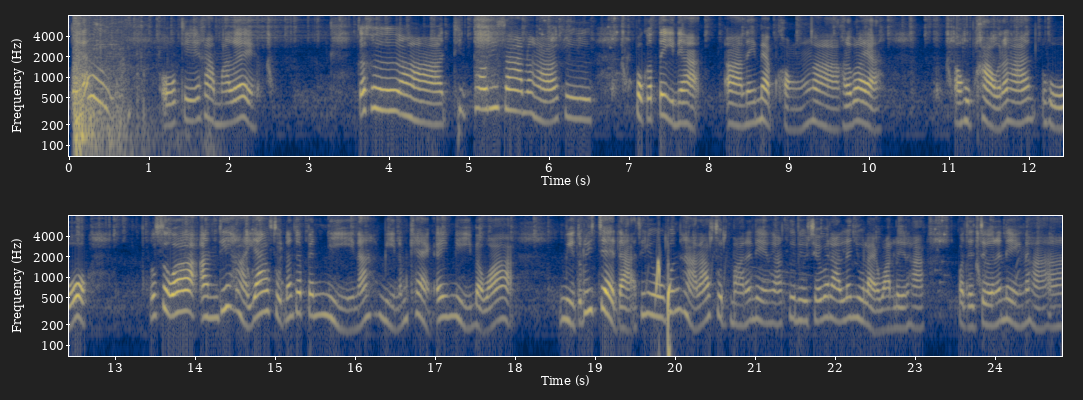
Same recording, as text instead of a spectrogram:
ไปเลย โอเคค่ะ มาเลย ก็คืออ่าที่เท่าที่ทราบนะคะ คือปกติเนี่ยอ่าในแมปของอ่าเขาเรียกว่าอะไรอะอ่าหุบเขานะคะโอ้โหรู้สึกว่าอันที่หายากสุดน่าจะเป็นหมีนะหมีน้ำแข็งไอหมีแบบว่าหมีตัวที่เจ็ดอะที่นิวเพิ่งหาล่าสุดมานั่นเองนะคือนิวใช้เวลาเล่นอยู่หลายวันเลยนะคะกว่าจะเจอนั่นเองนะคะอ่า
